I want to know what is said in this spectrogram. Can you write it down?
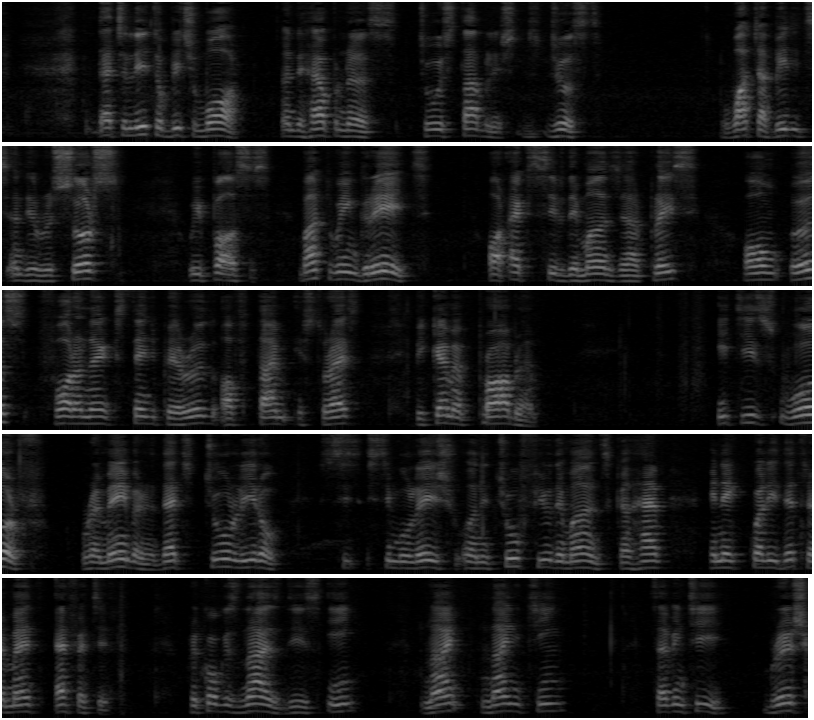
that little bit more and help us to establish just what abilities and the resource we possess. But when great or excessive demands are placed on us for an extended period of time, stress become a problem. It is worth remembering that too little stimulation and too few demands can have an equally detrimental effect. Recognize this in 1970 British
